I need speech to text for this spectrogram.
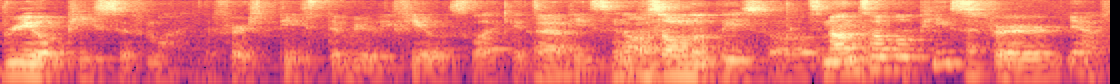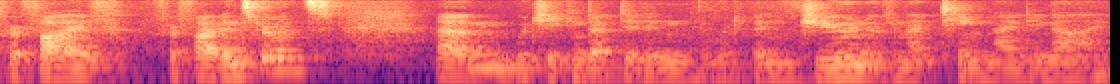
real piece of mine, the first piece that really feels like it's Yeah. a piece An of ensemble piece. Or It's an ensemble piece for yeah for five for five instruments, um, which he conducted in it would have been June of 1999.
